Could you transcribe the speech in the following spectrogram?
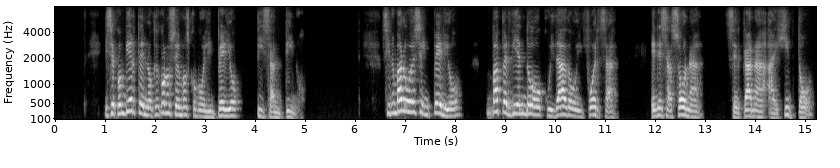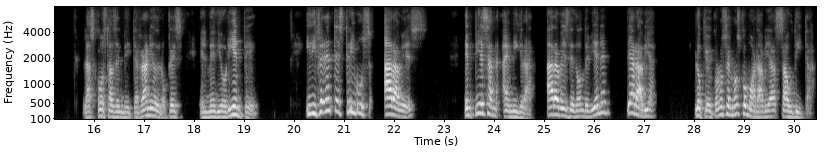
y se convierte en lo que conocemos como el imperio bizantino. Sin embargo, ese imperio va perdiendo cuidado y fuerza en esa zona cercana a Egipto, las costas del Mediterráneo, de lo que es el Medio Oriente, y diferentes tribus árabes empiezan a emigrar. ¿Árabes de dónde vienen? De Arabia, lo que hoy conocemos como Arabia Saudita.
